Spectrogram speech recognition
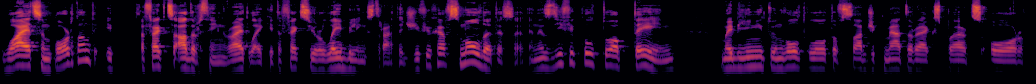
Why it's important? It affects other thing, right? Like it affects your labeling strategy. If you have small data set and it's difficult to obtain, maybe you need to involve a lot of subject matter experts or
